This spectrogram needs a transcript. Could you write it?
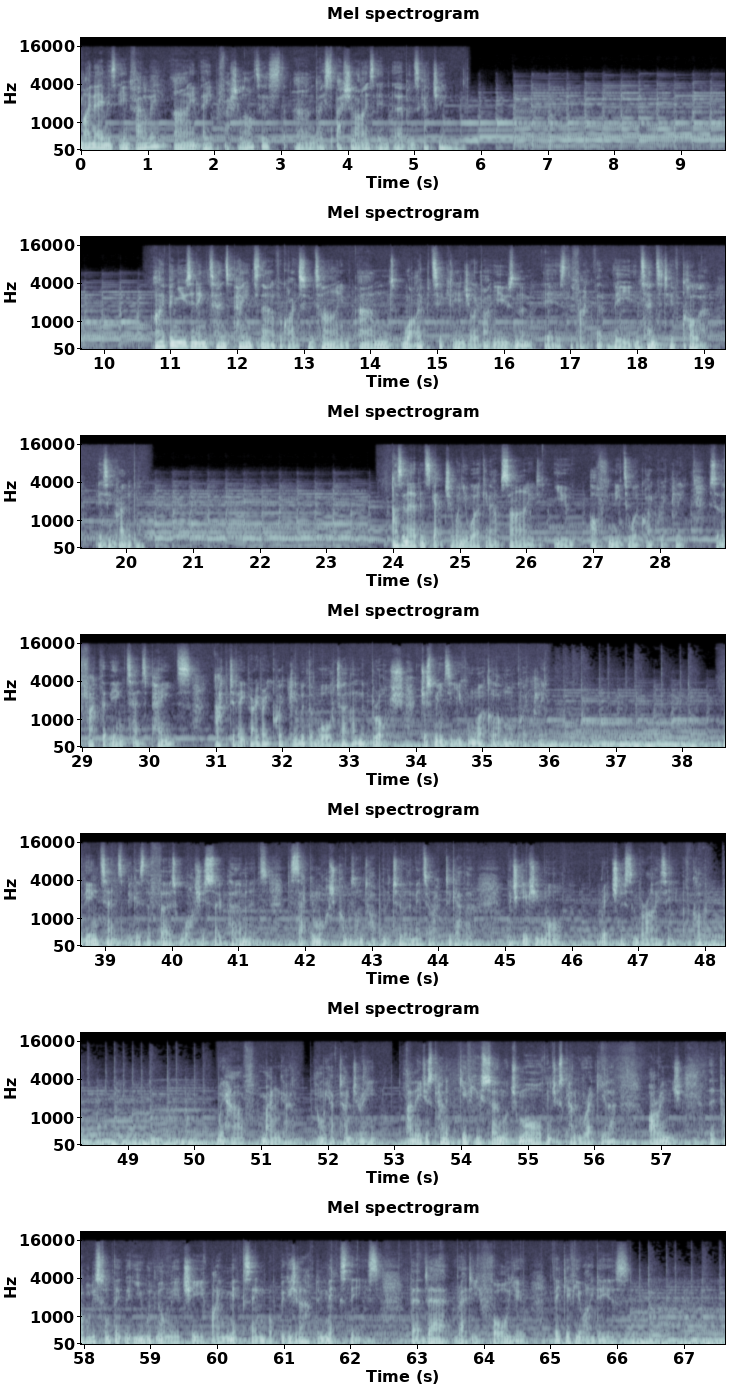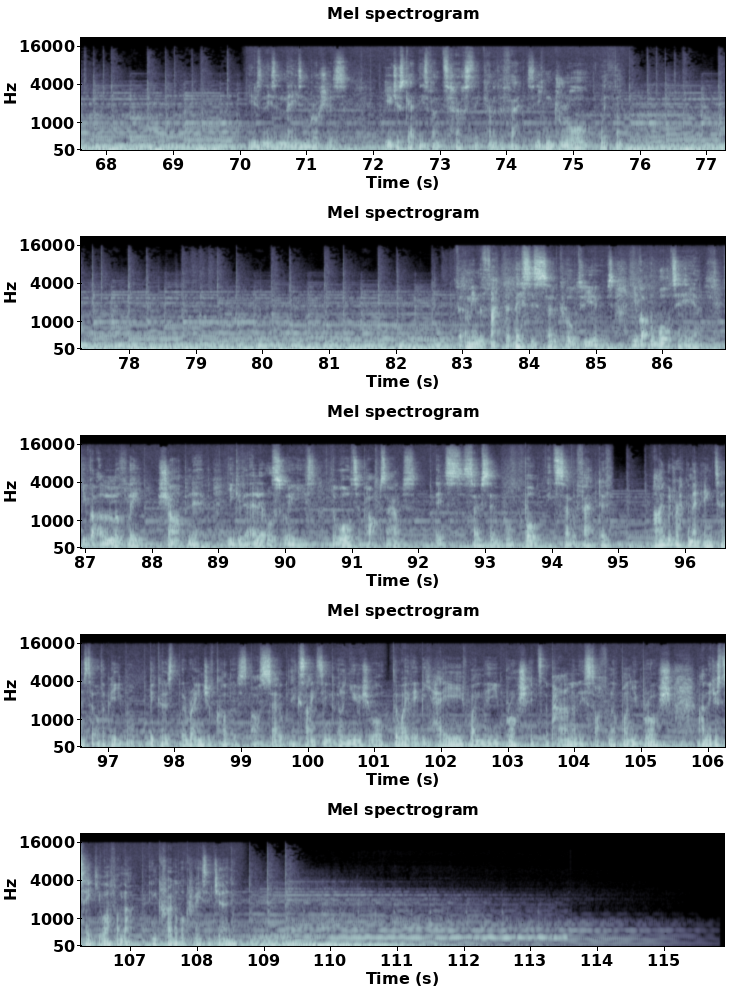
My name is Ian Fennelly. I'm a professional artist and I specialise in urban sketching. I've been using Inktense paints now for quite some time and what I particularly enjoy about using them is the fact that the intensity of colour is incredible. As an urban sketcher, when you're working outside, you often need to work quite quickly. So the fact that the Inktense paints activate very, very quickly with the water and the brush just means that you can work a lot more quickly. With the Inktense, because the first wash is so permanent, the second wash comes on top and the two of them interact together, which gives you more richness and variety of colour. We have mango and we have tangerine and they just kind of give you so much more than just kind of regular orange. They're probably something that you would normally achieve by mixing, but because you don't have to mix these, they're there ready for you. They give you ideas. Using these amazing brushes, you just get these fantastic kind of effects. You can draw with them. I mean, the fact that this is so cool to use, you've got the water here, you've got a lovely sharp nib, you give it a little squeeze, the water pops out. It's so simple, but it's so effective. I would recommend Inktense to other people because the range of colours are so exciting and unusual. The way they behave when the brush hits the pan and they soften up on your brush and they just take you off on that incredible creative journey.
